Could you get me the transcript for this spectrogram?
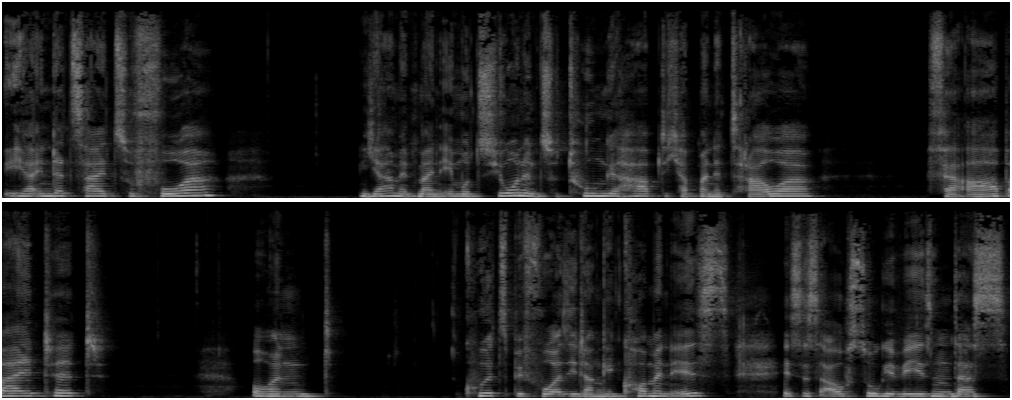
ja in der Zeit zuvor ja mit meinen Emotionen zu tun gehabt. Ich habe meine Trauer verarbeitet und kurz bevor sie dann gekommen ist, ist es auch so gewesen, dass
